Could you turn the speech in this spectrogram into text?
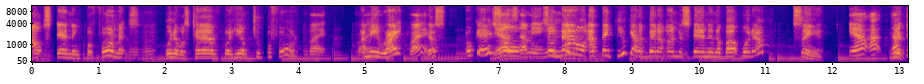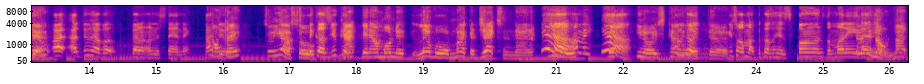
outstanding performance Mm-hmm. when it was time for him to perform. Right. I mean, right? right. That's okay. Yes, so I mean, so now I think you got a better understanding about what I'm saying. yeah, I, I do. I, I do have a better understanding. I do. So yeah, so Because you can. not that I'm on the level of Michael Jackson now. you yeah. know, I mean, but, yeah. you know, it's kind of like the You're talking about because of his funds, the money no, that. no, no, not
